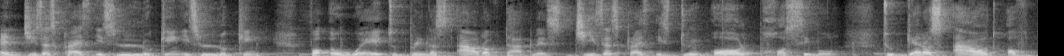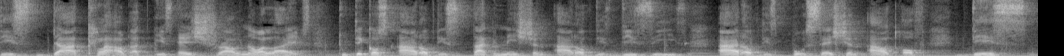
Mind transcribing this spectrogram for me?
And Jesus Christ is looking, is looking for a way to bring us out of darkness. Jesus Christ is doing all possible to get us out of this dark cloud that is enshrouding our lives, to take us out of this stagnation, out of this disease, out of this possession, out of this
